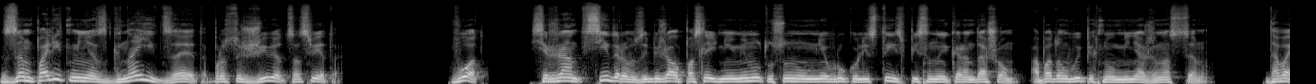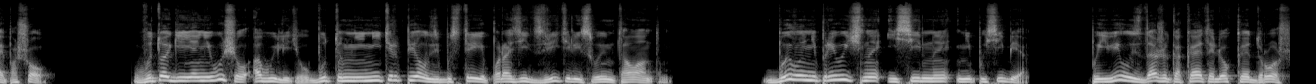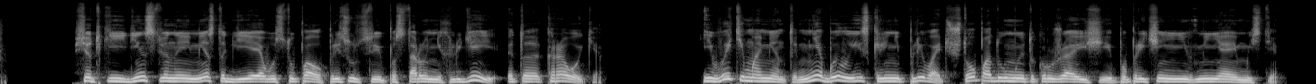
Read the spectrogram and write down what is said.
Замполит меня сгноит за это, просто живет со света. Вот, сержант Сидоров забежал в последнюю минуту, сунул мне в руку листы, исписанные карандашом, а потом выпихнул меня же на сцену. Давай, пошел. В итоге я не вышел, а вылетел, будто мне не терпелось быстрее поразить зрителей своим талантом. Было непривычно и сильно не по себе. Появилась даже какая-то легкая дрожь. Все-таки единственное место, где я выступал в присутствии посторонних людей, это караоке. И в эти моменты мне было искренне плевать, что подумают окружающие по причине невменяемости.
